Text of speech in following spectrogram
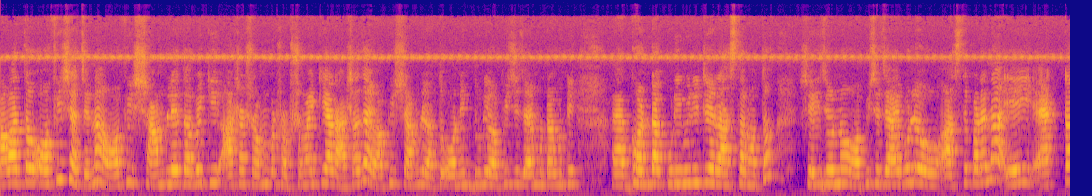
বাবা তো অফিস আছে না? অফিস সামলে তবে কি আসা সম্ভব সবসময় কি আর আসা যায়? অফিস সামলে অত অনেক দূরে অফিসে যায় মোটামুটি এক ঘণ্টা কুড়ি মিনিটের রাস্তা মতো। সেই জন্য অফিসে যায় বলে ও আসতে পারে না। এই একটা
